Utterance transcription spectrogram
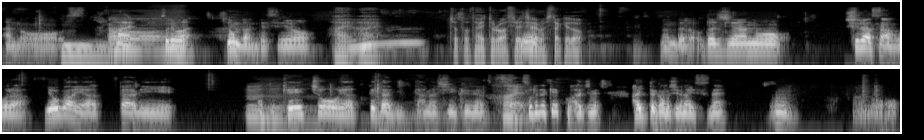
あの、うん。はい。それは読んだんですよ。はいはい。ちょっとタイトル忘れちゃいましたけど。なんだろう、私あの、シュラさんほら、ヨガやったり、あと、傾聴をやってたりって話聞くじゃん。はい。それで結構初め、入ったかもしれないですね。うん。あの、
